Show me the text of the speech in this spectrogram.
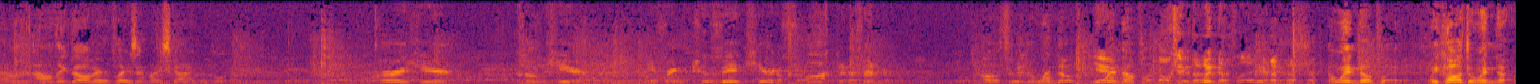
I don't, I don't think the elevator plays in my scouting report. Curry here, comes here. and You bring two bigs here to block the defender. Oh, through the window. The window play. Oh, excuse me, the window play. Yeah. The window play. We call it the window.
